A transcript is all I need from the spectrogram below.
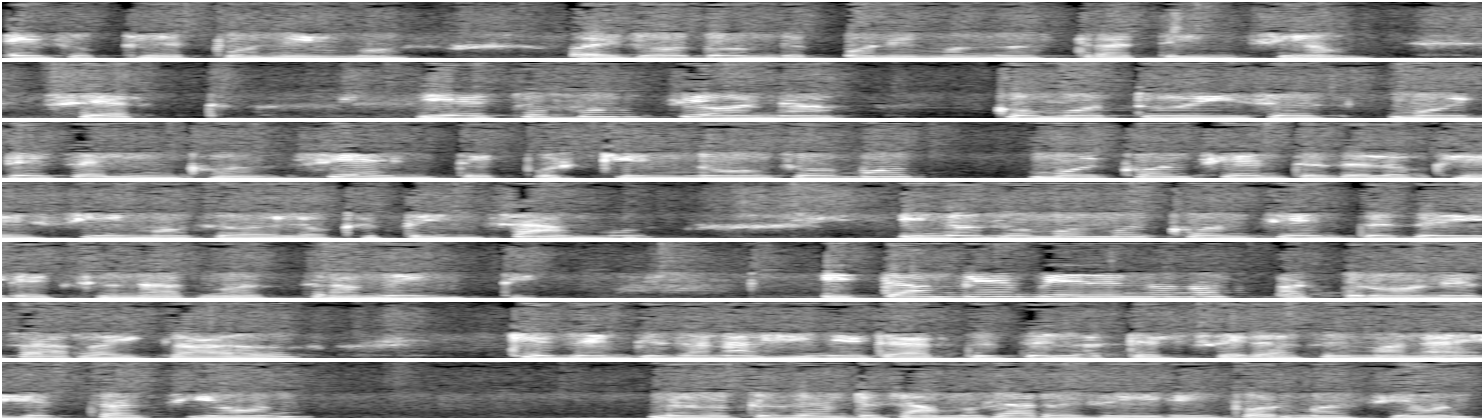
eso que ponemos, o eso donde ponemos nuestra atención, ¿cierto? Y esto funciona, como tú dices, muy desde el inconsciente, porque no somos muy conscientes de lo que decimos o de lo que pensamos y no somos muy conscientes de direccionar nuestra mente. Y también vienen unos patrones arraigados que se empiezan a generar desde la tercera semana de gestación. Nosotros empezamos a recibir información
